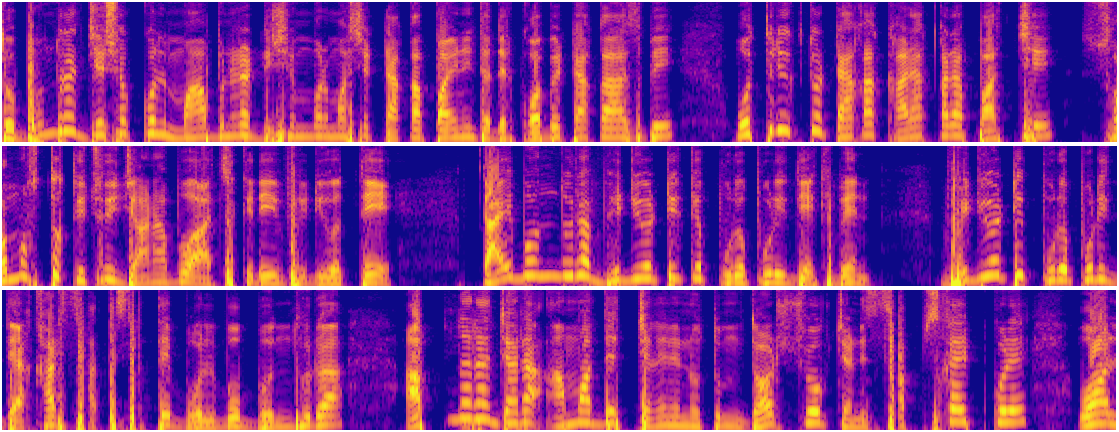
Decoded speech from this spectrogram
তো বন্ধুরা, যে সকল মা বোনেরা ডিসেম্বর মাসে টাকা পায়নি, তাদের কবে টাকা আসবে, অতিরিক্ত টাকা কারা কারা পাচ্ছে, সমস্ত কিছুই জানাব আজকের এই ভিডিওতে। তাই বন্ধুরা, ভিডিওটিকে পুরোপুরি দেখবেন। ভিডিওটি পুরোপুরি দেখার সাথে সাথে বলব, বন্ধুরা, আপনারা যারা আমাদের চ্যানেলে নতুন দর্শক, চ্যানেল সাবস্ক্রাইব করে ওয়াল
